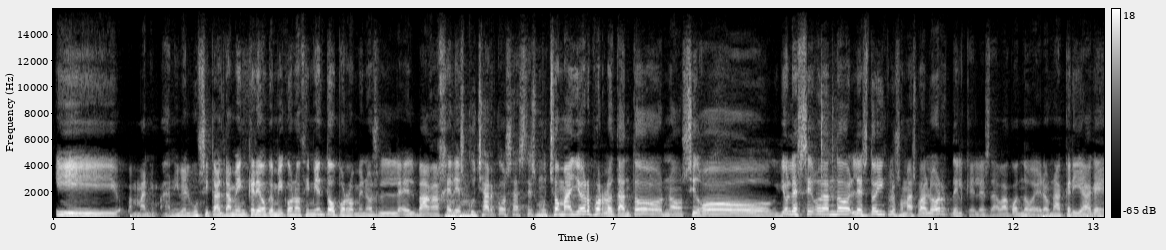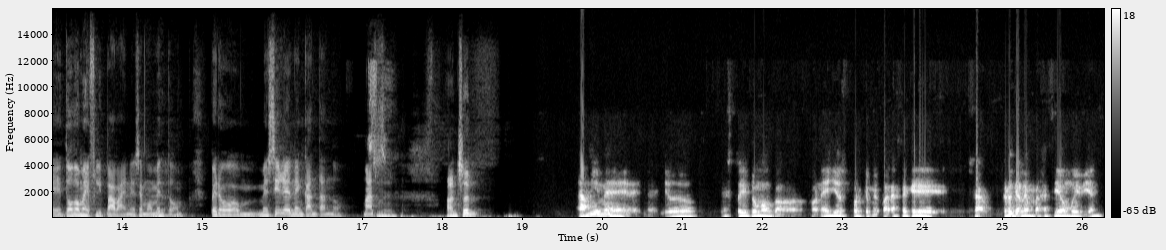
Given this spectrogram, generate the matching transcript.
y a nivel musical también creo que mi conocimiento, o por lo menos el bagaje de escuchar cosas, es mucho mayor, por lo tanto, no, sigo, yo les sigo dando, les doy incluso más valor del que les daba cuando era una cría que todo me flipaba en ese momento, pero me siguen encantando más. Ansel. A mí me, yo estoy como con, ellos porque me parece que, o sea, creo que han envejecido muy bien.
